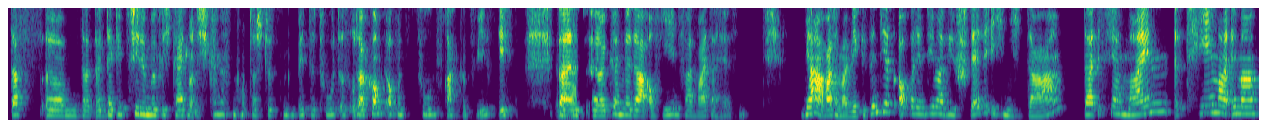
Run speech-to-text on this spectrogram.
Dass, ähm, da da, da gibt es viele Möglichkeiten Möglichkeiten und ich kann das nur unterstützen. Bitte tut es oder kommt auf uns zu und fragt uns, wie es geht. Genau. Dann äh, können wir da auf jeden Fall weiterhelfen. Ja, warte mal, wir sind jetzt auch bei dem Thema, wie stelle ich mich da? da ist ja mein Thema immer,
